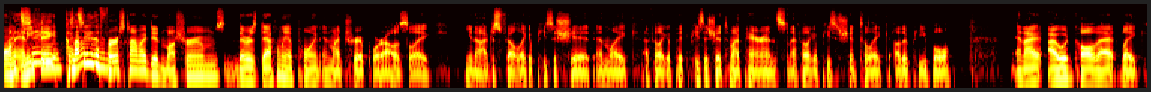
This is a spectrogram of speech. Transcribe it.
on I'd anything? Say, Because I'd say the first time I did mushrooms, there was definitely a point in my trip where I was like, you know, I just felt like a piece of shit, and like I felt like a piece of shit to my parents, and I felt like a piece of shit to like other people, and I I would call that like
